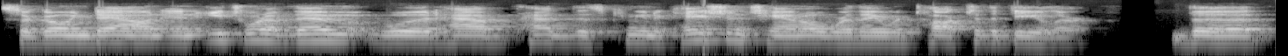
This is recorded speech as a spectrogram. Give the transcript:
so going down, and each one of them would have had this communication channel where they would talk to the dealer. The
